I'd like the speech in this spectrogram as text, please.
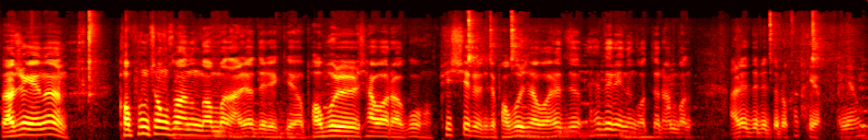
나중에는 거품 청소하는 거 한번 알려드릴게요. 버블 샤워라고 PC를 이제 버블 샤워 해드, 해드리는 것들을 한번 알려드리도록 할게요. 안녕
